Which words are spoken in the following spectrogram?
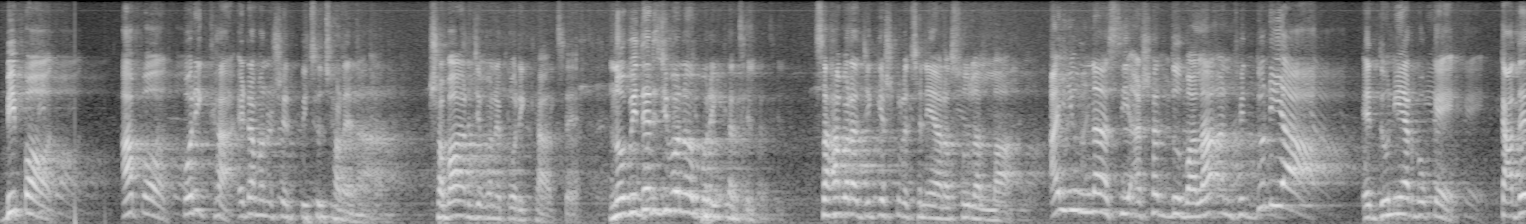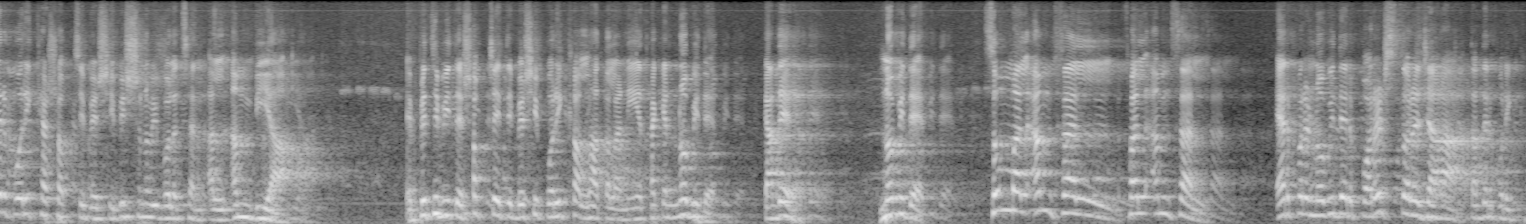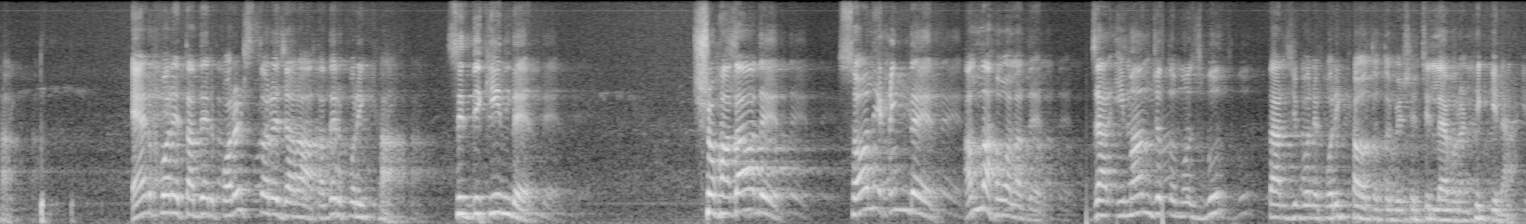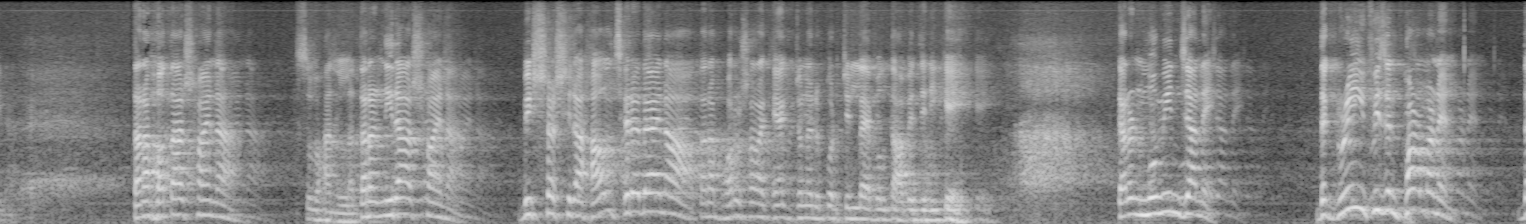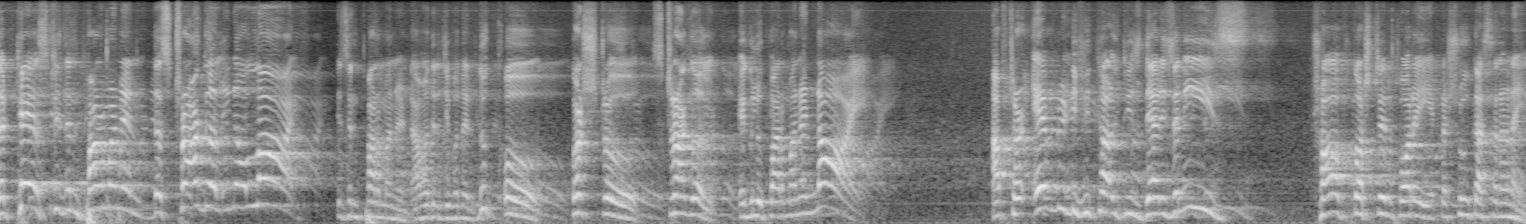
বিপদ, আপদ, পরীক্ষা, এটা মানুষের পিছু ছাড়ে না। সবার জীবনে পরীক্ষা আছে। নবীদের জীবনেও পরীক্ষা ছিল। সাহাবারা জিজ্ঞেস করেছেন, ইয়া রাসূল আল্লাহ আইয়ুন্নাসি আসাদ্দু বালাআন ফিদ দুনিয়া? দুনিয়ার বুকে কাদের পরীক্ষা সবচেয়ে বেশি? বিশ্বনবী বলেছেন আল আম্বিয়া পৃথিবীতে সবচেয়ে বেশি পরীক্ষা আল্লাহ তাআলা নিয়ে থাকেন নবীদের। কাদের? নবীদের। সুম্মাল আমসাল ফাল আমসাল এরপরে নবীদের পরের স্তরে যারা, তাদের পরীক্ষা। এরপরে তাদের পরের স্তরে যারা, তাদের পরীক্ষা। সিদ্দিকিনদের, সোহাদাদের, সলিহিনদের, আল্লাহওয়ালাদের, যার ইমান যত মজবুত, তার জীবনে পরীক্ষাও তত বেশি। চিল্লায় বলেন, ঠিক কিনা? তারা হতাশ হয় না, সুবহানাল্লাহ। তারা নিরাশ হয় না। বিশ্বাসীরা হাল ছেড়ে দেয় না। তারা ভরসা রাখে একজনের উপর। চিল্লায় বলতে হবে, তিনি কে? কারণ মুমিন জানে, the grief the permanent, the test isn't permanent, the struggle in our life in permanent. আমাদের জীবনের দুঃখ, কষ্ট স্ট্রাগল এগুলো পার্মানেন্ট নয়। After every difficulties there is an ease সব কষ্টের পরেই একটা সুখ আছে না নাই?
